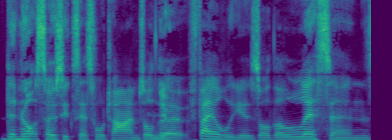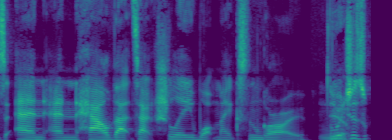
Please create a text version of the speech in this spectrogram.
the not so successful times or the Yeah. failures or the lessons and and how that's actually what makes them grow Yeah. which is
